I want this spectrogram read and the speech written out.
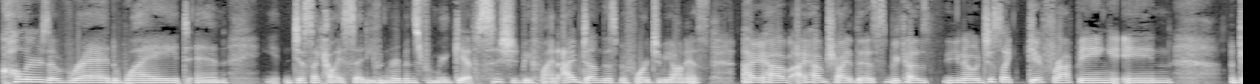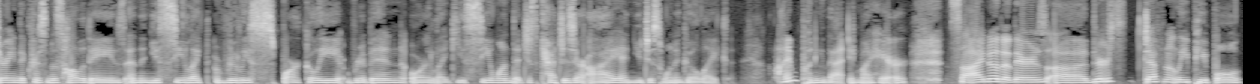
colors of red, white, and just like how I said, even ribbons from your gifts should be fine. I've done this before, to be honest. I have, I have tried this because, you know, just like gift wrapping in during the Christmas holidays and then you see like a really sparkly ribbon or like you see one that just catches your eye and you just want to go like I'm putting that in my hair. So I know that there's uh there's definitely people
